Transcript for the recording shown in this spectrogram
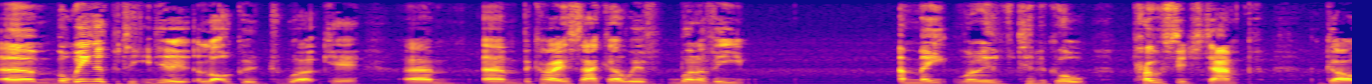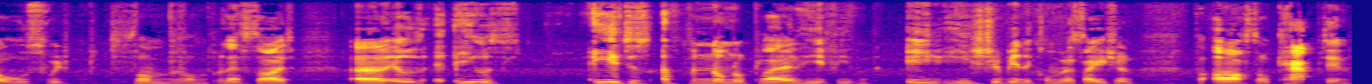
Um, the wingers particularly did a lot of good work here. Um, um, Saka with one of the a mate, one of the typical postage stamp goals, which from from the left side. Uh, it was he was he is just a phenomenal player, and he he he should be in the conversation for Arsenal captain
